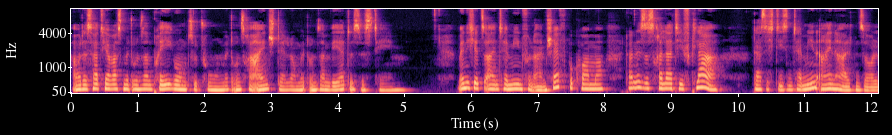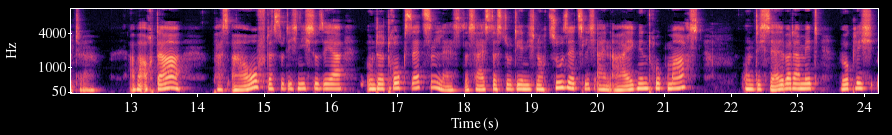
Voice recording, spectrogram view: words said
Aber das hat ja was mit unseren Prägungen zu tun, mit unserer Einstellung, mit unserem Wertesystem. Wenn ich jetzt einen Termin von einem Chef bekomme, dann ist es relativ klar, dass ich diesen Termin einhalten sollte. Aber auch da, pass auf, dass du dich nicht so sehr unter Druck setzen lässt. Das heißt, dass du dir nicht noch zusätzlich einen eigenen Druck machst und dich selber damit wirklich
